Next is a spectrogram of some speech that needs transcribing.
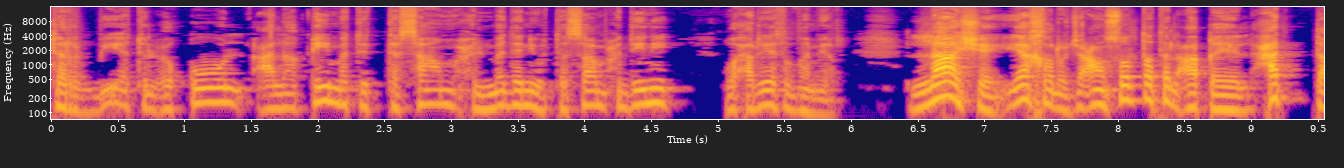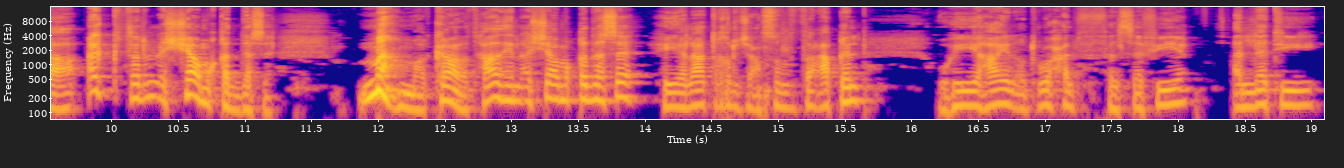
تربية العقول على قيمة التسامح المدني والتسامح الديني وحرية الضمير. لا شيء يخرج عن سلطة العقل حتى أكثر الأشياء مقدسة. مهما كانت هذه الأشياء مقدسة هي لا تخرج عن سلطة العقل وهي هاي الأطروحة الفلسفية التي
